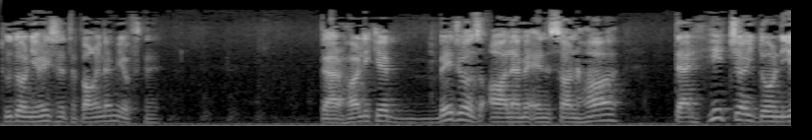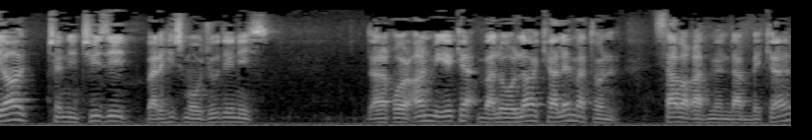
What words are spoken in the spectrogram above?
تو دنیا هیچ اتفاقی نمیفته در حالی که بجز عالم انسان ها در هیچ جای دنیا چنین چیزی برای هیچ موجودی نیست. در قرآن میگه که ولولا کلمتون سبقت من ربکر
